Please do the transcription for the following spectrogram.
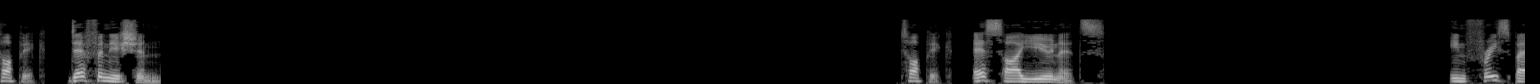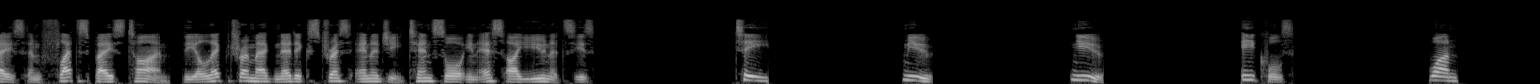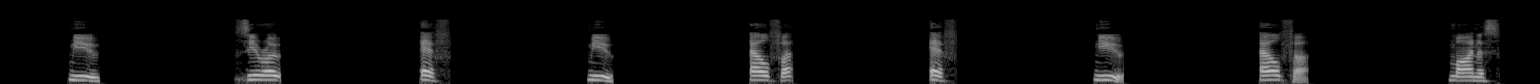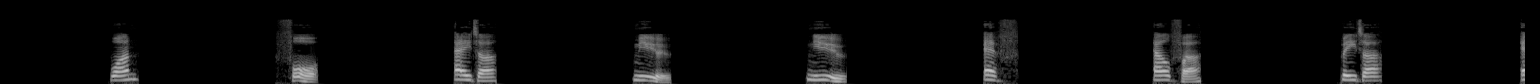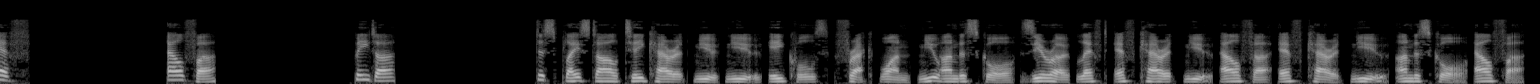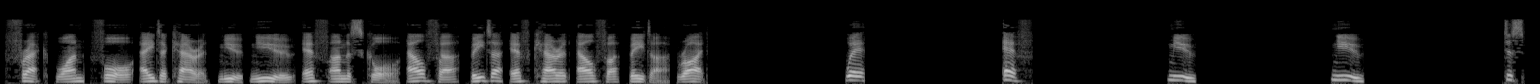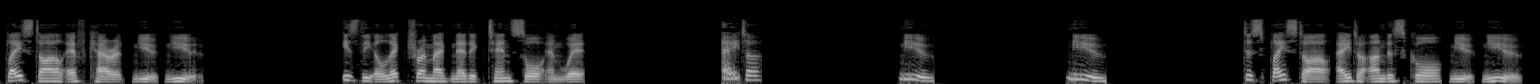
Topic: Definition. Topic: SI units. In free space and flat space-time, the electromagnetic stress-energy tensor in SI units is T mu nu equals 1 mu 0 f mu alpha f mu alpha minus 1 4 eta mu nu f alpha beta f alpha beta Display style t caret mu nu equals frac one mu underscore zero left f caret mu alpha f caret nu underscore alpha frac one four eta caret mu nu f underscore alpha beta f caret alpha beta right, where f mu nu display style f caret mu nu is the electromagnetic tensor and where? Eta. Mu nu display style eta underscore mu nu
